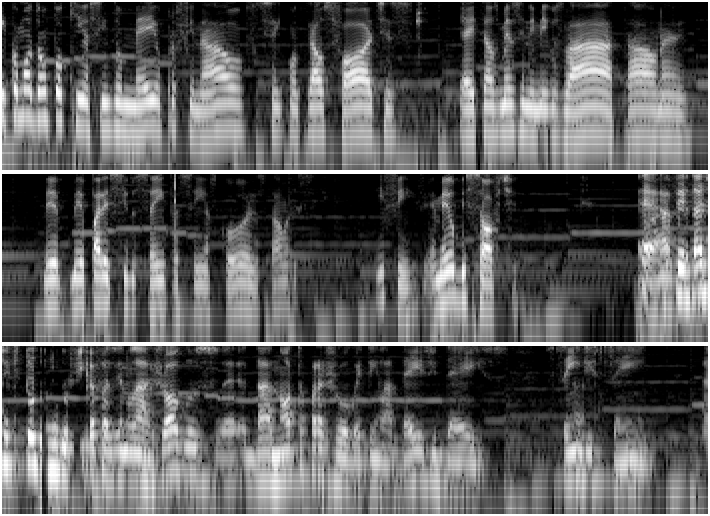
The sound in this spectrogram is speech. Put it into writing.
incomodou um pouquinho, assim, do meio pro final, você encontrar os fortes, e aí tem os mesmos inimigos lá, tal, né? Meio, meio parecido sempre, assim, as coisas tal, mas... Enfim, é meio Ubisoft. É, a verdade é que todo mundo fica fazendo lá jogos, é, dá nota pra jogo. Aí tem lá 10 de 10, 100 de 100. É,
